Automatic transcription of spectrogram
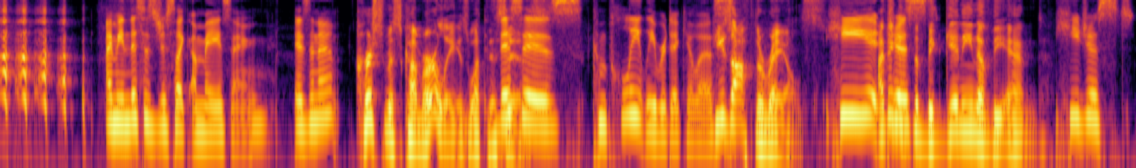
I mean, this is just like amazing, isn't it? Christmas come early is what this, is. This is completely ridiculous. He's off the rails. He I think just it's the beginning of the end. he just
